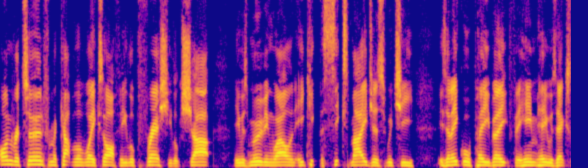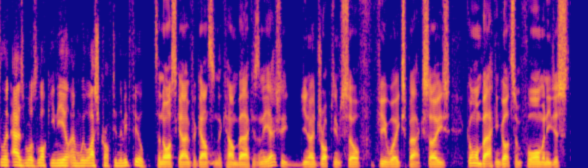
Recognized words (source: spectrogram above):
on return from a couple of weeks off. He looked fresh, he looked sharp, he was moving well, and he kicked the six majors, which he is an equal PB for him. He was excellent, as was Lachie Neale and Will Ashcroft in the midfield. It's a nice game for Gunston to come back, isn't he? Actually, you know, dropped himself a few weeks back, so he's gone back and got some form, and he just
